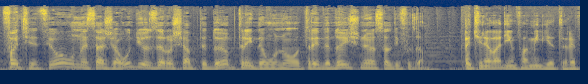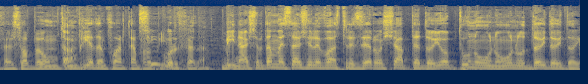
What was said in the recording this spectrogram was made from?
faceți-o, un mesaj audio 0728 3 de 1 3 de 2 și noi o să-l difuzăm. Pe cineva din familie te referi sau pe un, da. un prieten foarte apropiat. Sigur că da. Bine, așteptăm mesajele voastre 0728 111 222.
